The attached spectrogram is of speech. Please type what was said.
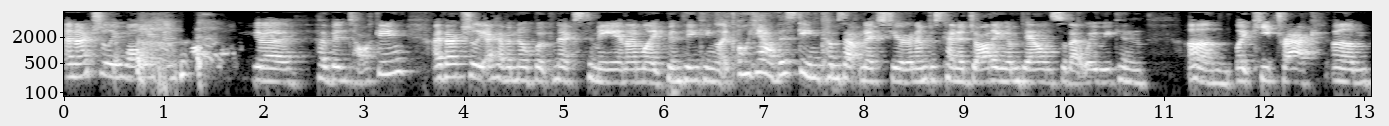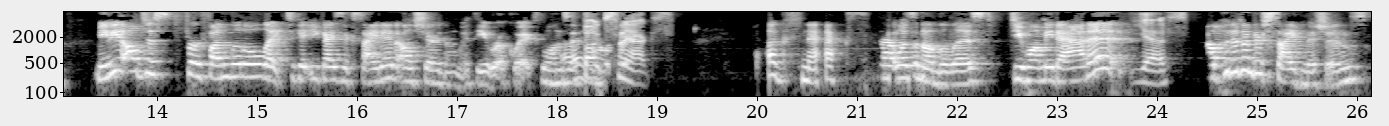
And actually, while we've been while we uh, have been talking, I've actually I have a notebook next to me, and I'm like been thinking like, oh yeah, this game comes out next year, and I'm just kind of jotting them down so that way we can um, like keep track. Um, maybe I'll just for fun little like to get you guys excited, I'll share them with you real quick. The ones that Bugsnax. Bug snacks that wasn't on the list. Do you want me to add it? Yes. I'll put it under side missions.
